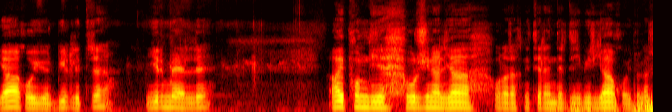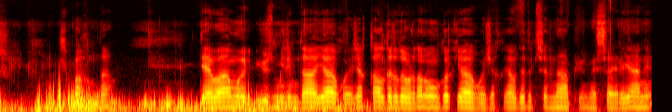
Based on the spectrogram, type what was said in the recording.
Yağ koyuyor 1 litre 20-50 iPhone diye orijinal yağ olarak nitelendirdiği bir yağ koydular ilk bakımda. Devamı 100 milim daha yağ koyacak. Kaldırdı oradan 10-40 yağ koyacak. Ya dedim sen ne yapıyorsun vesaire. Yani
